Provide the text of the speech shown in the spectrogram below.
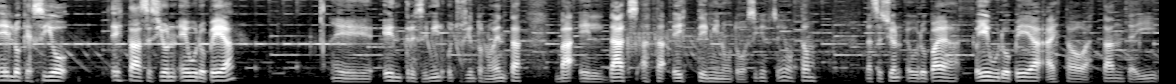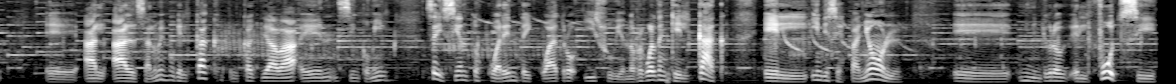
en lo que ha sido esta sesión europea eh, en 13.890 va el DAX hasta este minuto. Así que seguimos, estamos, la sesión europea, europea ha estado bastante ahí eh, al alza. Lo mismo que el CAC. El CAC ya va en 5.644 y subiendo. Recuerden que el CAC, el índice español, eh, yo creo que el FTSE,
